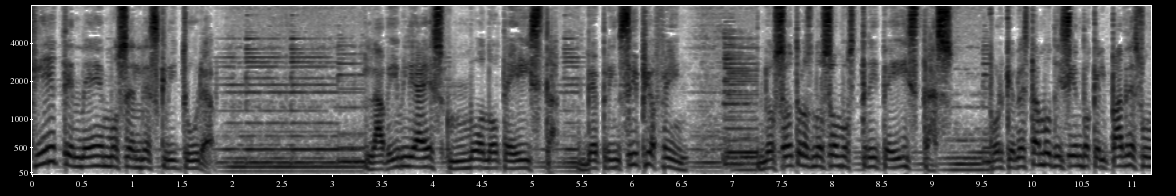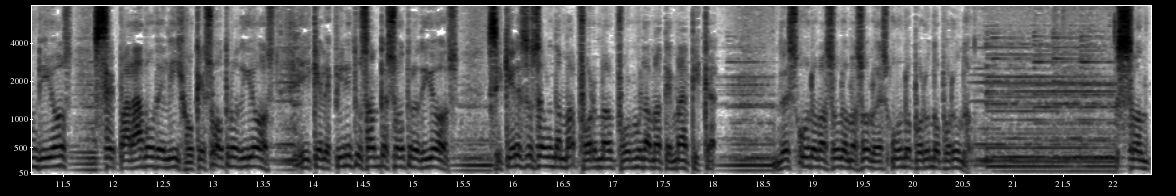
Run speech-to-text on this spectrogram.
¿qué tenemos en la Escritura? La Biblia es monoteísta, de principio a fin. Nosotros no somos triteístas, porque no estamos diciendo que el Padre es un Dios separado del Hijo, que es otro Dios, y que el Espíritu Santo es otro Dios. Si quieres usar una ma- forma, fórmula matemática, no es uno más uno más uno, es uno por uno por uno. Son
